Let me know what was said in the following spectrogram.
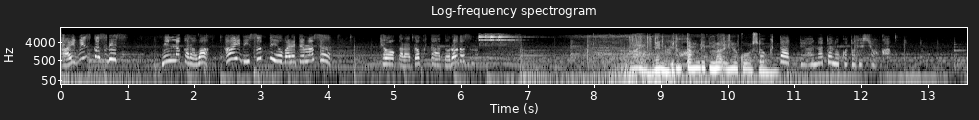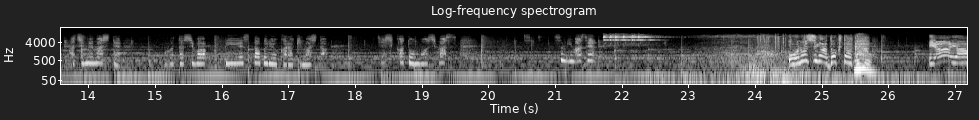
ハイビスカスです。みんなからはハイビスって呼ばれてます。今日からドクターとロドスの men bintang 5 nya ドクターってあなたのことでしょうか？はじめまして。私は BSW から来ました。ジェシカと申します。すすみません。お主がドクターか。Oh いやいや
